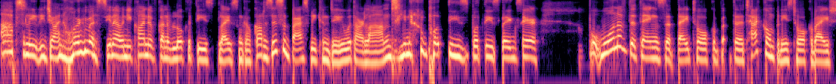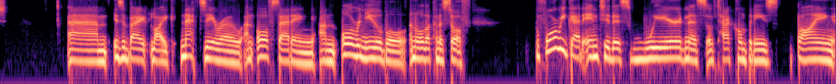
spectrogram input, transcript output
absolutely ginormous, you know, and you kind of kind of look at these places and go, God, is this the best we can do with our land? You know, put these put these things here. But one of the things that they talk about, the tech companies talk about um, is about like net zero and offsetting and all renewable and all that kind of stuff. Before we get into this weirdness of tech companies buying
